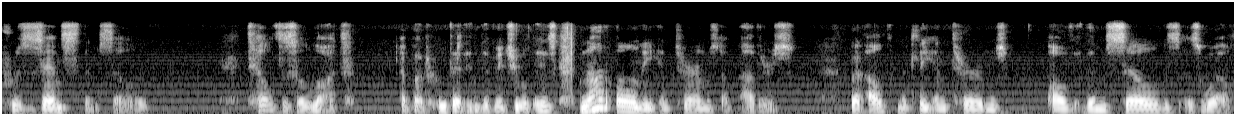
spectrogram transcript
presents themselves tells us a lot about who that individual is, not only in terms of others, but ultimately in terms of themselves as well.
